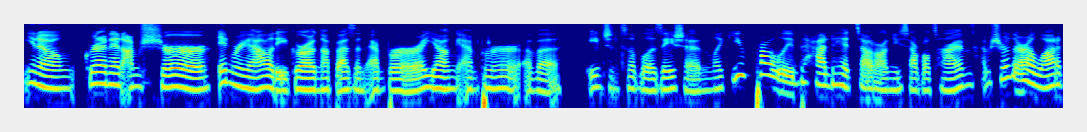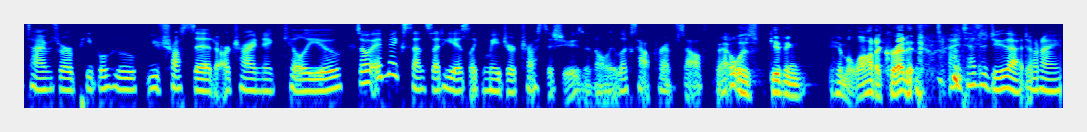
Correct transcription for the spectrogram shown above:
you know, granted, I'm sure in reality, growing up as an emperor, a young emperor of a ancient civilization, like you've probably had hits out on you several times. I'm sure there are a lot of times where people who you trusted are trying to kill you. So it makes sense that he has like major trust issues and only looks out for himself. That was giving him a lot of credit. I tend to do that, don't I?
